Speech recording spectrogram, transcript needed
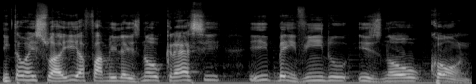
Então é isso aí, a família Snow cresce e bem-vindo Snow Cone.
